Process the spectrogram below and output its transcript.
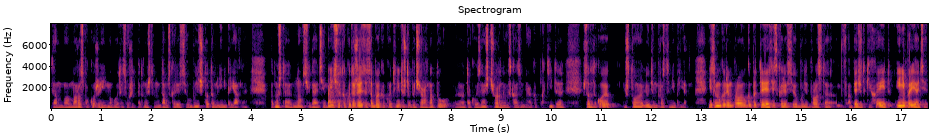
там мороз по коже, я не могу это слушать, потому что, ну, там, скорее всего, будет что-то мне неприятное. Потому что, ну, всегда тема. Они несет какую-то жесть за собой, какую-то не то чтобы черноту, а такое, знаешь, черное высказывание, а как какие-то, что-то такое, что людям просто неприятно. Если мы говорим про ЛГБТ, здесь, скорее всего, будет просто, опять же таки, хейт и неприятие.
